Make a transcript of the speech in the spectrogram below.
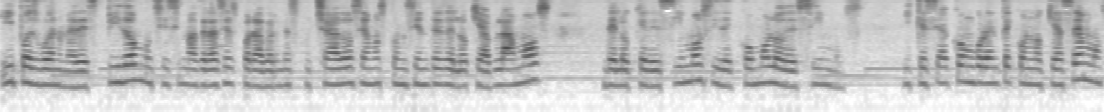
Y pues bueno, me despido. Muchísimas gracias por haberme escuchado. Seamos conscientes de lo que hablamos, de lo que decimos y de cómo lo decimos y que sea congruente con lo que hacemos.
